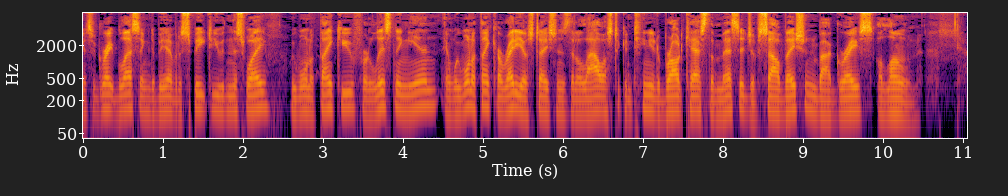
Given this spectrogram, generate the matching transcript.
It's a great blessing to be able to speak to you in this way. We want to thank you for listening in, and we want to thank our radio stations that allow us to continue to broadcast the message of salvation by grace alone.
